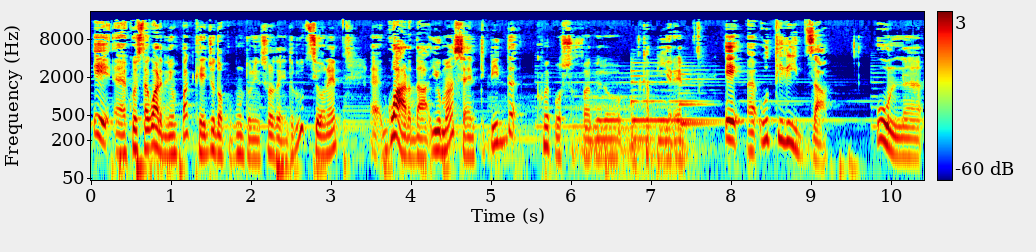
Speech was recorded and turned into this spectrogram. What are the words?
E eh, questa guardia di un parcheggio, dopo appunto una sorta di introduzione, eh, guarda Human Centipede, come posso farvelo capire, e eh, utilizza un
